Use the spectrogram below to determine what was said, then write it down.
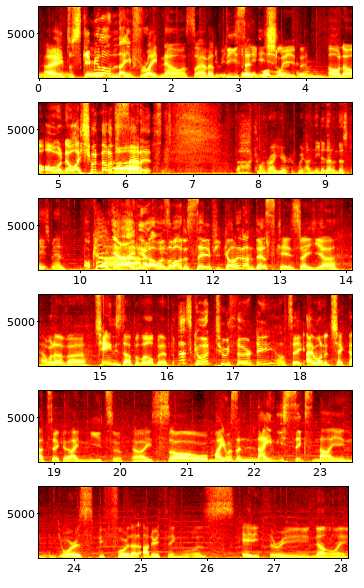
Alright, just give me a little knife right now so I have a Do we still need decent-ish lead. Oh no, oh no, I should not have Ah. said it. Ah, come on, right here. Wait, I needed that in this case, man. Okay, yeah, I knew. Ah, I was about to say if you got it on this case right here, I would have uh, changed up a little bit, but that's good. 230. I'll take. I want to check that ticket. I need to. Alright, so mine was a 96.9, and yours before that other thing was 83. No, wait.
